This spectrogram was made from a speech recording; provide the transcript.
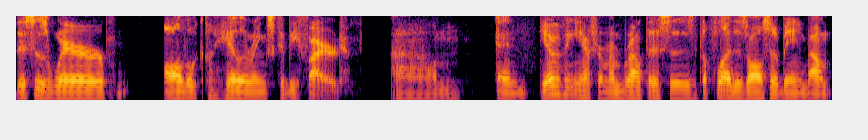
This is where all the Halo rings could be fired. Um, and the other thing you have to remember about this is the flood is also being bound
